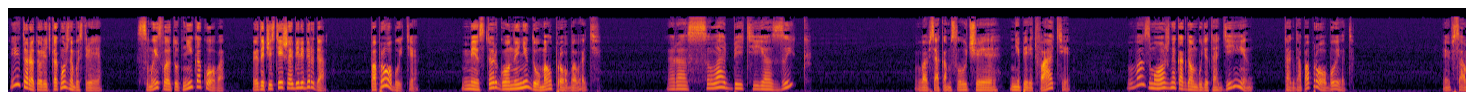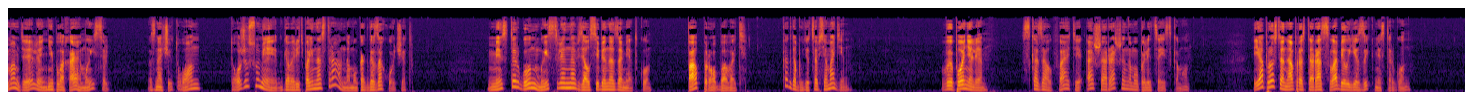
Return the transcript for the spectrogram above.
И тараторить как можно быстрее. Смысла тут никакого. Это чистейшая белиберда. Попробуйте. Мистер Гон и не думал пробовать. Расслабить язык? Во всяком случае, не перед Фати. Возможно, когда он будет один, тогда попробует. И в самом деле неплохая мысль. Значит, он тоже сумеет говорить по-иностранному, когда захочет. Мистер Гун мысленно взял себе на заметку. Попробовать, когда будет совсем один. «Вы поняли?» — сказал Фати ошарашенному полицейскому. «Я просто-напросто расслабил язык, мистер Гун.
